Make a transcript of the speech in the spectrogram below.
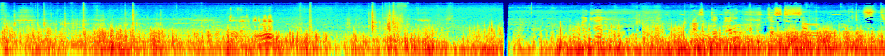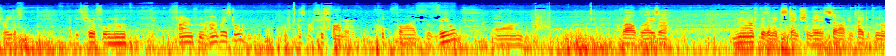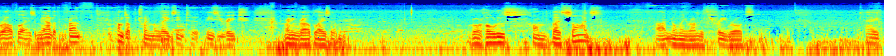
Do that in a minute. Okay, some deck padding, just some, I think it's three to maybe three or four mil foam from the hardware store. This is my fish finder Hook 5 Reveal on a Railblaza mount with an extension there so I can take it from the Railblaza mount at the front. Comes up between my legs into easy reach. Running Railblaza rod holders on both sides. Uh, normally run with three rods. Okay,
